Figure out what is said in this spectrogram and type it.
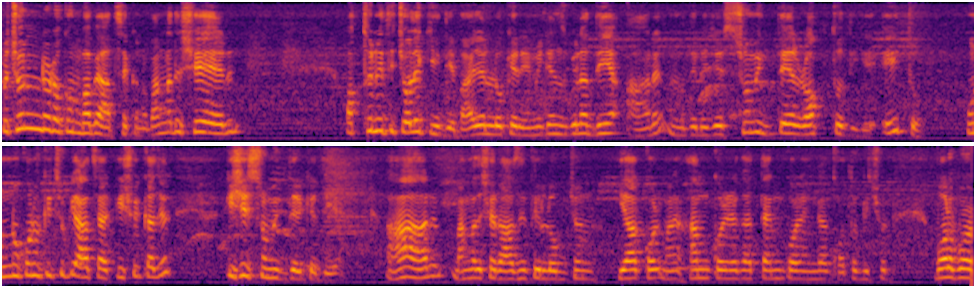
প্রচণ্ড রকমভাবে আছে কেন? বাংলাদেশের অর্থনীতি চলে কি দিয়ে? বাইরের লোকের রেমিটেন্সগুলো দিয়ে আর আমাদের যে শ্রমিকদের রক্ত দিয়ে, এই তো। অন্য কোনো কিছু কি আছে? আর কৃষি কাজের, কৃষি শ্রমিকদেরকে দিয়ে। আর বাংলাদেশের রাজনীতির লোকজন ইয়া করে মানে হাম করেগা ত্যান করেঙ্গা কত কিছু বড় বড়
